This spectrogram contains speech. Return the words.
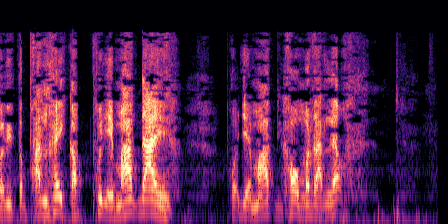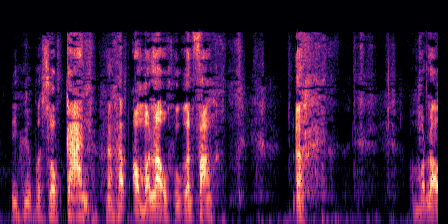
ผลิตภัณฑ์ให้กับพ่อใหญ่มาร์กได้พ่อใหญ่มาร์กเข้ามาดันแล้ว นี่คือประสบการณ์นะครับ เอามาเล่าสู่กันฟังนะเอามาเล่า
